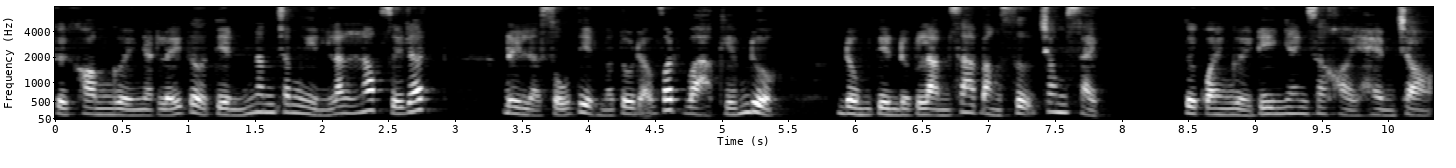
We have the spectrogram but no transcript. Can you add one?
Tôi khom người nhặt lấy tờ tiền 500.000 lăn lóc dưới đất. Đây là số tiền mà tôi đã vất vả kiếm được. Đồng tiền được làm ra bằng sự trong sạch. Tôi quay người đi nhanh ra khỏi hẻm trọ.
